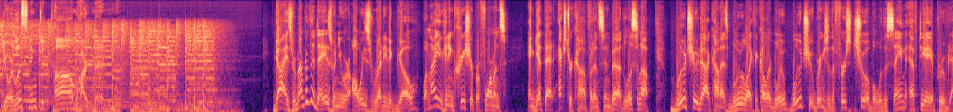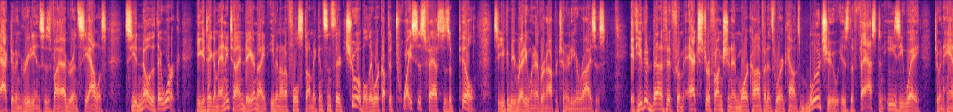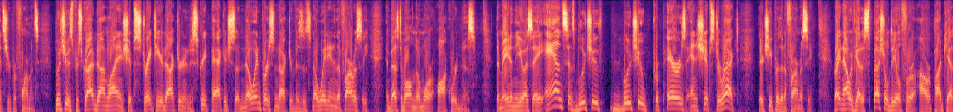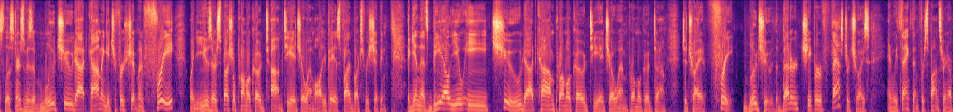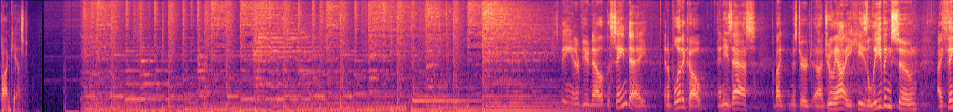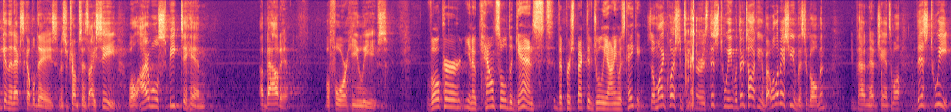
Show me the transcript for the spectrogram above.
You're listening to Thom Hartmann. Guys, remember the days when you were always ready to go? Well, now you can increase your performance and get that extra confidence in bed. Listen up. BlueChew.com, that's blue like the color blue. Blue Chew brings you the first chewable with the same FDA approved active ingredients as Viagra and Cialis, so you know that they work. You can take them anytime, day or night, even on a full stomach. And since they're chewable, they work up to twice as fast as a pill, so you can be ready whenever an opportunity arises. If you could benefit from extra function and more confidence where it counts, Blue Chew is the fast and easy way to enhance your performance. Blue Chew is prescribed online and shipped straight to your doctor in a discreet package, so no in person doctor visits, no waiting in the pharmacy, and best of all, no more awkwardness. They're made in the USA, and since Blue Chew, Blue Chew prepares and ships direct, they're cheaper than a pharmacy. Right now, we've got a special deal for our podcast listeners. Visit bluechew.com and get your first shipment free when you use our special promo code TOM, T H O M. All you pay is five bucks for shipping. Again, that's B L U E chew.com, promo code T H O M, promo code TOM, to try it free. Blue Chew, the better, cheaper, faster choice. And we thank them for sponsoring our podcast. he's being interviewed now the same day in a Politico, and he's asked about Mr. Uh, Giuliani. He's leaving soon, I think in the next couple days. Mr. Trump says, I see. Well, I will speak to him about it before he leaves. Volker, you know, counseled against the perspective Giuliani was taking. So my question to you, sir, is this tweet what they're talking about? Well, let me ask you, Mr. Goldman. You hadn't had a chance of all. This tweet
